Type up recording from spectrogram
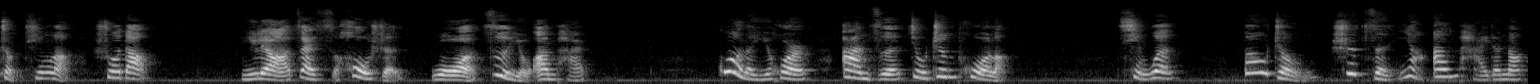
拯听了，说道：“你俩在此候审，我自有安排。”过了一会儿，案子就侦破了。请问，包拯是怎样安排的呢？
